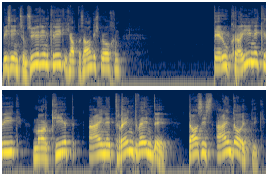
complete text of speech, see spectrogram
bis hin zum Syrienkrieg, ich habe das angesprochen. Der Ukraine-Krieg markiert eine Trendwende. Das ist eindeutig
